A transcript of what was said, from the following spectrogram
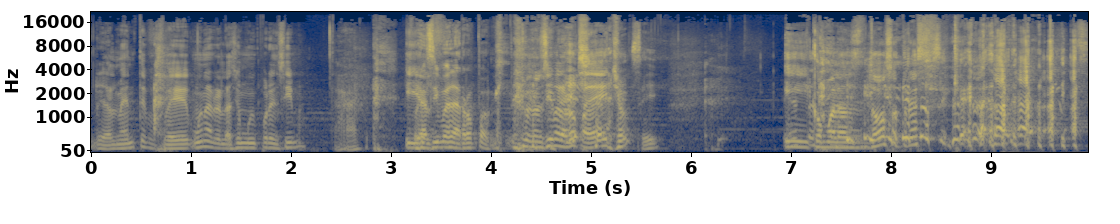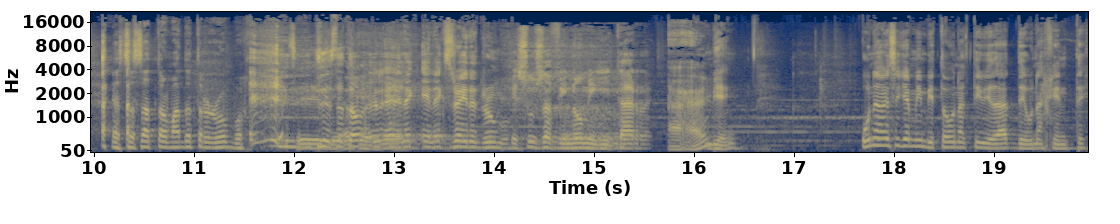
realmente, fue una relación muy por encima. Ajá. Y Por al- encima de la ropa, ¿o qué? por encima de la ropa, de hecho. Sí. Y como a los dos o tres, Esto está tomando otro rumbo. Sí, está todo- el, el- el X-rated rumbo. Jesús afinó mi guitarra. Ajá. Bien. Una vez ella me invitó a una actividad de una gente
